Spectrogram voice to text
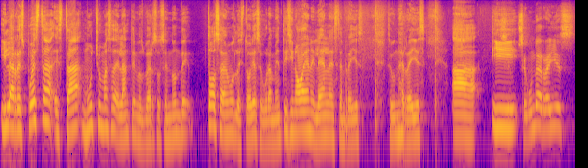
y la respuesta está mucho más adelante en los versos, en donde todos sabemos la historia seguramente, y si no vayan y leanla, está en Reyes, Segunda de Reyes. Y Se- Segunda de Reyes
